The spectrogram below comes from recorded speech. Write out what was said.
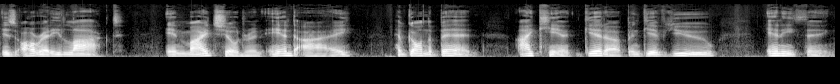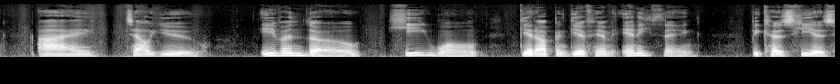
is already locked, and my children and I have gone to bed. I can't get up and give you anything. I tell you, even though he won't get up and give him anything because he is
